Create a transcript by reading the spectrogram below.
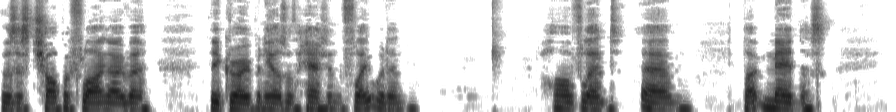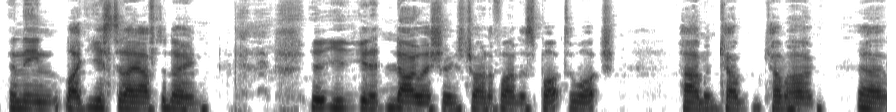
there was this chopper flying over their group, and he was with Hatton, Fleetwood, and Hovland, um, like madness. And then, like yesterday afternoon, you, you had no issues trying to find a spot to watch Harman come come home. Um,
